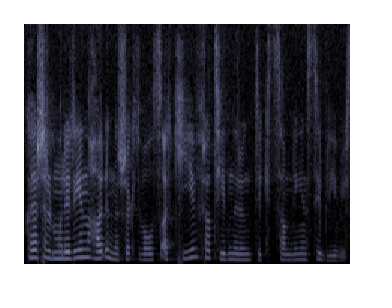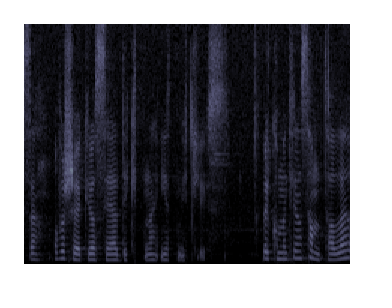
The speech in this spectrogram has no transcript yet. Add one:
Kaja Skjelmolerin har undersøkt Volds arkiv fra tiden rundt diktsamlingens tilblivelse og forsøker å se diktene i et nytt lys. Velkommen til en samtale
